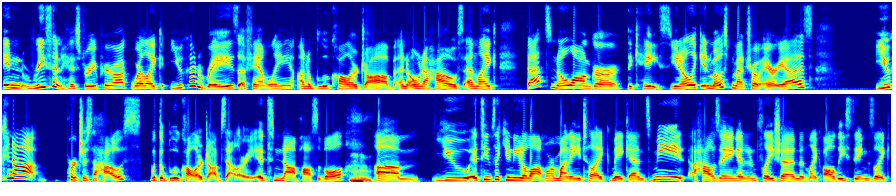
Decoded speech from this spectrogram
in recent history, Prerak, where, like, you could raise a family on a blue collar job and own a house. And, like, that's no longer the case. You know, like, in most metro areas, you cannot purchase a house with a blue collar job salary. It's not possible. Um, you it seems like you need a lot more money to like make ends meet. Housing and inflation and like all these things like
